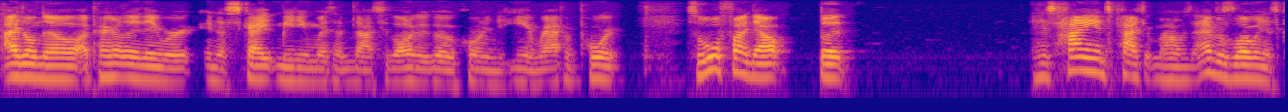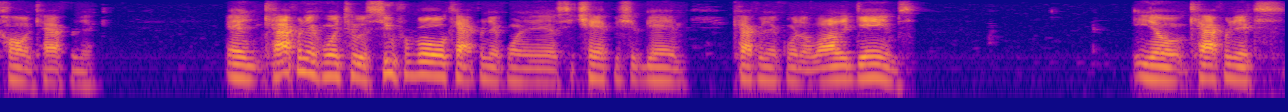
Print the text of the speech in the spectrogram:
I don't know. Apparently, they were in a Skype meeting with him not too long ago, according to Ian Rapoport. So we'll find out. But his high end's Patrick Mahomes. I have his low end is Colin Kaepernick. And Kaepernick went to a Super Bowl. Kaepernick won an NFC Championship game. Kaepernick won a lot of games. You know, Kaepernick's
